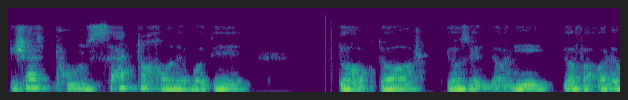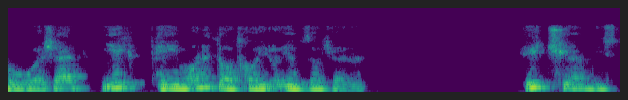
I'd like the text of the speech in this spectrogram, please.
بیش از 500 تا خانواده داغدار یا زندانی یا فعال حقوق بشر یک پیمان دادخواهی رو امضا کردن. هیچی هم نیست.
